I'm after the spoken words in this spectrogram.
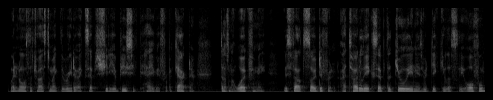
when an author tries to make the reader accept shitty abusive behaviour from a character. It does not work for me. This felt so different. I totally accept that Julian is ridiculously awful,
